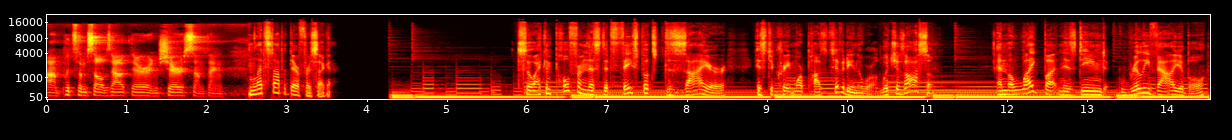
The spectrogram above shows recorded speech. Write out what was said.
um, puts themselves out there and shares something. Let's stop it there for a second. So I can pull from this that Facebook's desire is to create more positivity in the world, which is awesome. And the like button is deemed really valuable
